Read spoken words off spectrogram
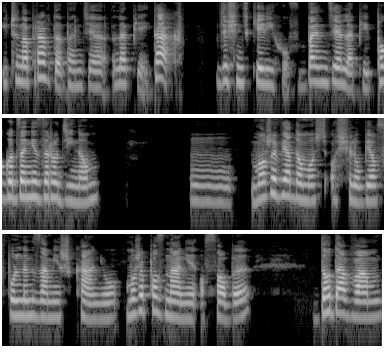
i czy naprawdę będzie lepiej? Tak, 10 kielichów, będzie lepiej. Pogodzenie z rodziną, mm, może wiadomość o ślubie, o wspólnym zamieszkaniu, może poznanie osoby doda Wam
